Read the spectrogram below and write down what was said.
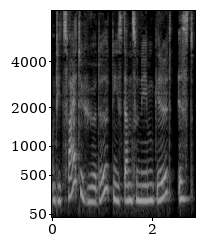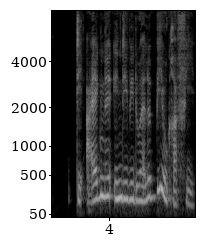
Und die zweite Hürde, die es dann zu nehmen gilt, ist die eigene individuelle Biografie.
